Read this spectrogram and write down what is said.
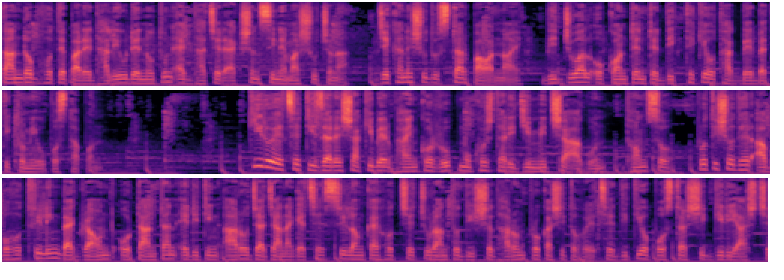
তাণ্ডব হতে পারে ঢালিউডে নতুন এক ধাঁচের অ্যাকশন সিনেমার সূচনা, যেখানে শুধু স্টার পাওয়ার নয়, ভিজুয়াল ও কন্টেন্টের দিক থেকেও থাকবে ব্যতিক্রমী উপস্থাপন। কি রয়েছে টিজারে সাকিবের ভয়ঙ্কর রূপ মুখোশধারী জিম্মিদ শাহ আগুন, ধ্বংস, প্রতিশোধের আবহ থ্রিলিং ব্যাকগ্রাউন্ড ও টানটান এডিটিং আরও যা জানা গেছে, শ্রীলঙ্কায় হচ্ছে চূড়ান্ত দৃশ্য ধারণ প্রকাশিত হয়েছে, দ্বিতীয় পোস্টার শিগগিরই আসছে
